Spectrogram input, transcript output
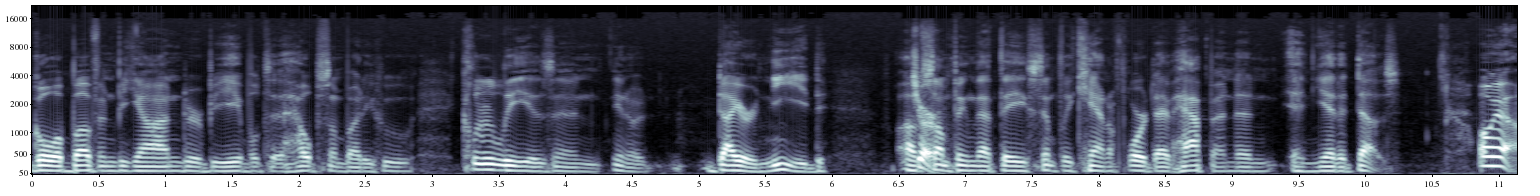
go above and beyond or be able to help somebody who clearly is in you know dire need of sure. something that they simply can't afford to have happen, and, and yet it does. Oh yeah,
